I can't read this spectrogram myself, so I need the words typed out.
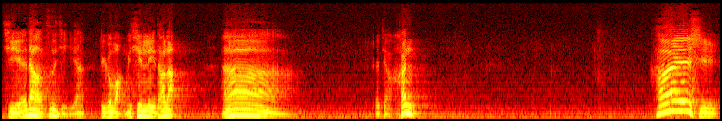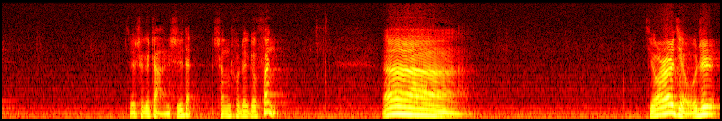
结到自己呀这个往心里头了啊，这叫恨。开始这是个暂时的，生出这个忿啊，久而久之。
